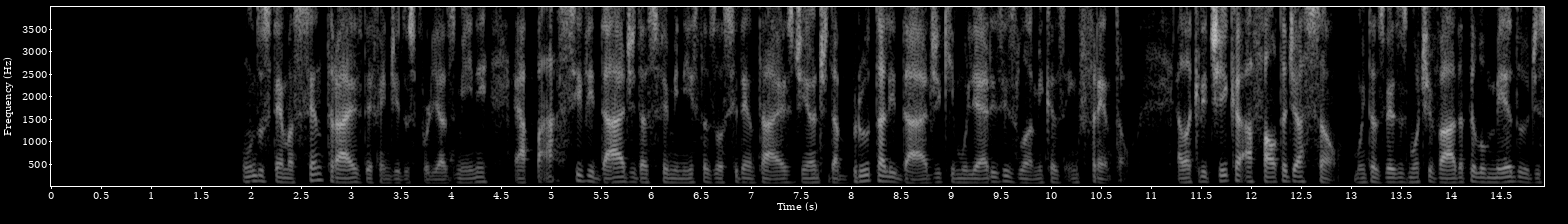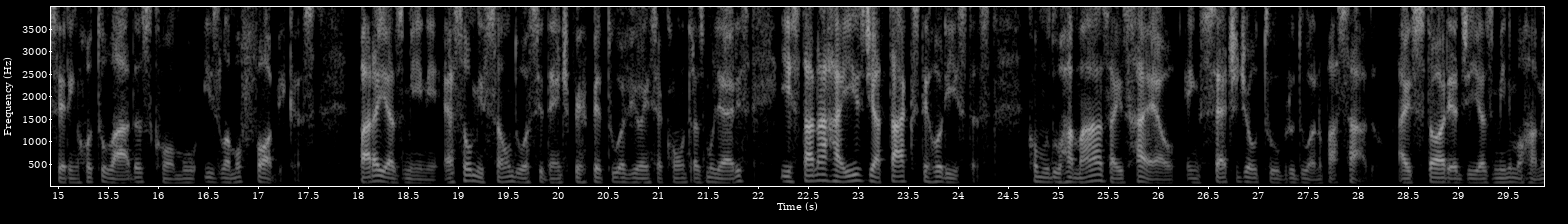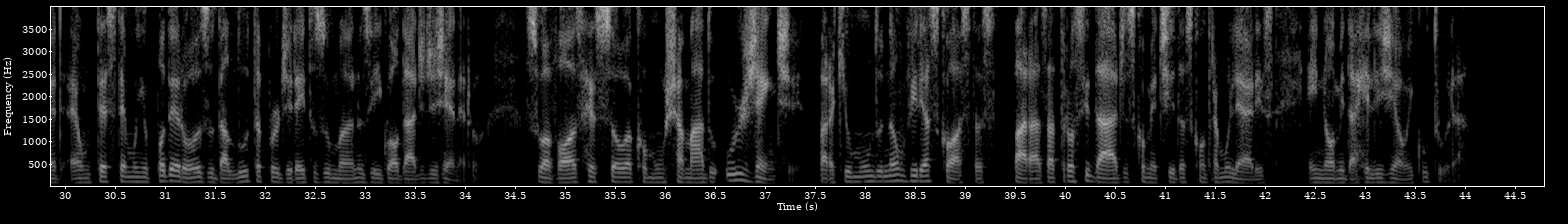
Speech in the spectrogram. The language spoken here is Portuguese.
Um dos temas centrais defendidos por Yasmine é a passividade das feministas ocidentais diante da brutalidade que mulheres islâmicas enfrentam. Ela critica a falta de ação, muitas vezes motivada pelo medo de serem rotuladas como islamofóbicas. Para Yasmine, essa omissão do Ocidente perpetua a violência contra as mulheres e está na raiz de ataques terroristas, como o do Hamas a Israel em 7 de outubro do ano passado. A história de Yasmine Mohammed é um testemunho poderoso da luta por direitos humanos e igualdade de gênero. Sua voz ressoa como um chamado urgente para que o mundo não vire as costas para as atrocidades cometidas contra mulheres em nome da religião e cultura.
